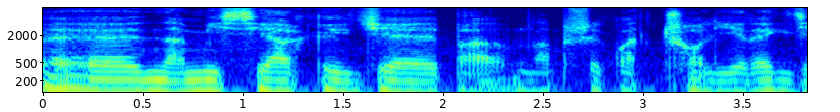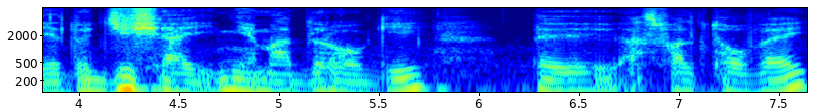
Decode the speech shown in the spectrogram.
y, na misjach, gdzie na przykład Czolire, gdzie do dzisiaj nie ma drogi y, asfaltowej.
